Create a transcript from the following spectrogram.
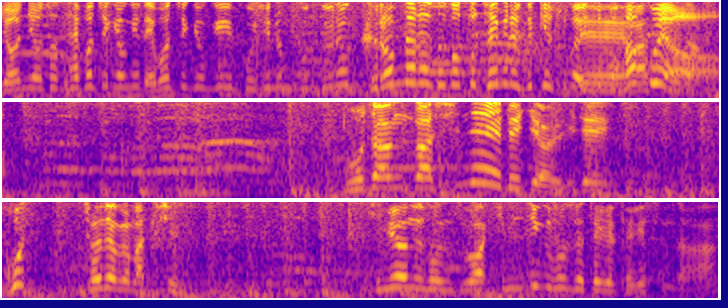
연이어서 세 번째 경기, 네 번째 경기 보시는 분들은 그런 면에서도 또 재미를 느낄 수가 있을 네, 것 같고요. 맞습니다. 노장과 신예의 대결 이제 곧 저녁을 마친 김현우 선수와 김진구 선수의 대결 되겠습니다.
